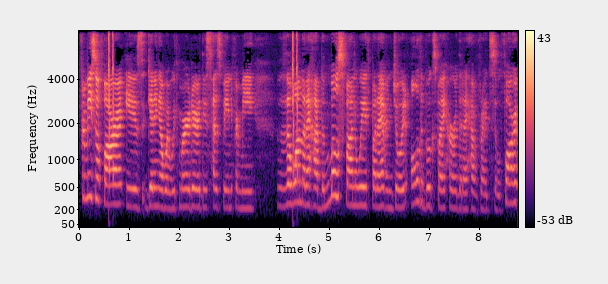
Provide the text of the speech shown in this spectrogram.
For me so far is Getting Away with Murder. This has been for me the one that I had the most fun with, but I have enjoyed all the books by her that I have read so far,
